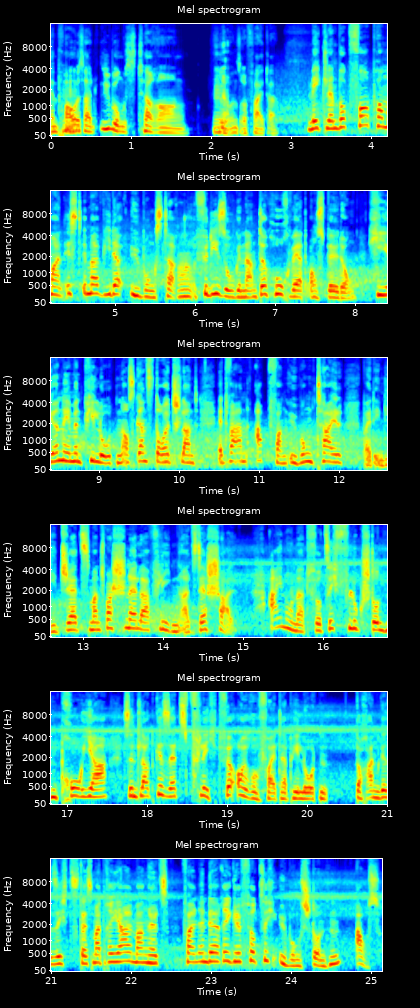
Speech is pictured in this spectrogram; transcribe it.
MV mhm. ist halt Übungsterrain für ja. unsere Fighter. Mecklenburg-Vorpommern ist immer wieder Übungsterrain für die sogenannte Hochwertausbildung. Hier nehmen Piloten aus ganz Deutschland etwa an Abfangübungen teil, bei denen die Jets manchmal schneller fliegen als der Schall. 140 Flugstunden pro Jahr sind laut Gesetz Pflicht für Eurofighter-Piloten. Doch angesichts des Materialmangels fallen in der Regel 40 Übungsstunden aus.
